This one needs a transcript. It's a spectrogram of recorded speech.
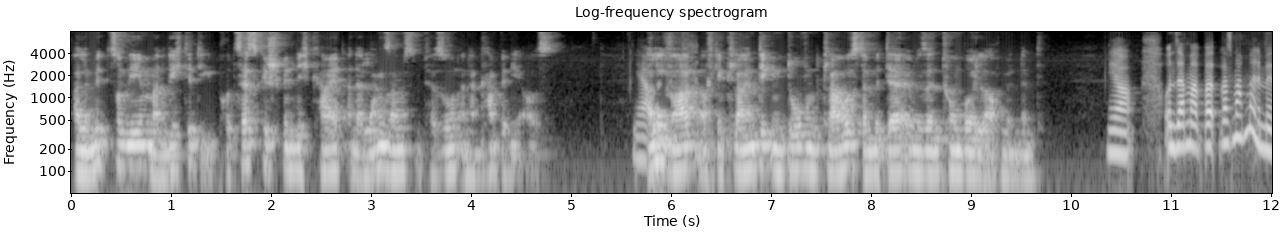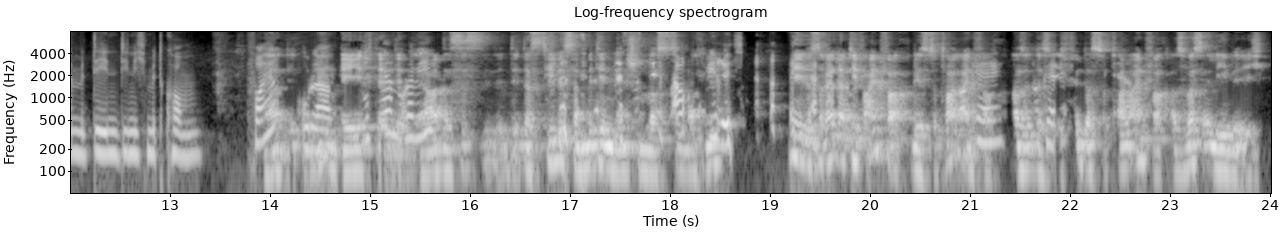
alle mitzunehmen. Man richtet die Prozessgeschwindigkeit an der langsamsten Person einer Company aus. Ja. Alle warten auf den kleinen, dicken, doofen Klaus, damit der irgendwie seinen Turmbeutel auch mitnimmt. Ja. Und sag mal, was macht man denn mit denen, die nicht mitkommen? Feuer? Ja, oder, nee, oder wie? Ja, das ist, das Ziel ist dann mit den Menschen was zu machen. Schwierig. Nee, das ist relativ einfach. Nee, ist total einfach. Okay. Also das, okay. ich finde das total einfach. Also was erlebe ich?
